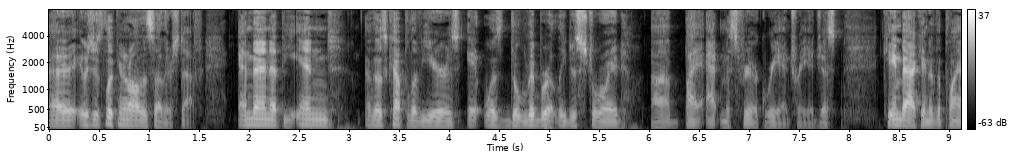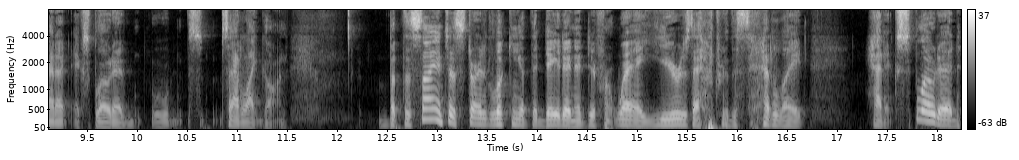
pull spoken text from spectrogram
Uh, it was just looking at all this other stuff. And then at the end of those couple of years, it was deliberately destroyed uh, by atmospheric reentry. It just came back into the planet, exploded, satellite gone. But the scientists started looking at the data in a different way years after the satellite had exploded.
